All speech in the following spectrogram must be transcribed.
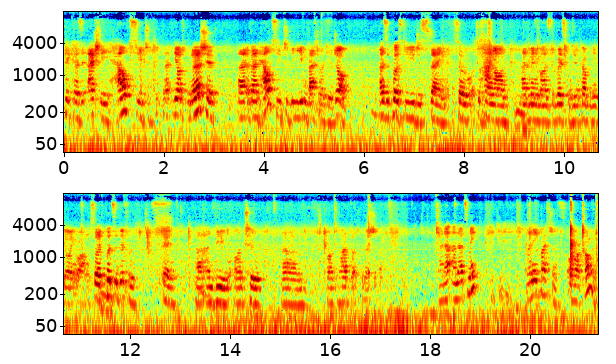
because it actually helps you to the entrepreneurship uh, event helps you to be even better at your job as opposed to you just staying so to hang on and minimize the risk of your company going wrong. So it puts a different spin uh, and view onto um, onto hybrid entrepreneurship. And, that, and that's me. Any questions or comments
